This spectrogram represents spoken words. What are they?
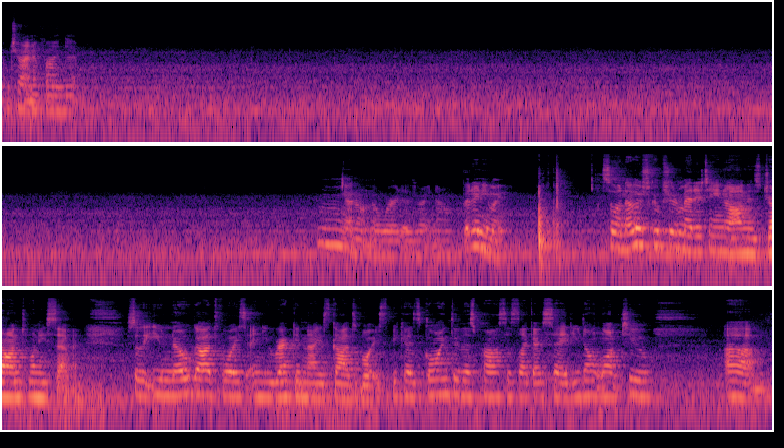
I'm trying to find it. Hmm, I don't know where it is right now. But anyway, so another scripture to meditate on is John 27 so that you know God's voice and you recognize God's voice. Because going through this process, like I said, you don't want to um,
